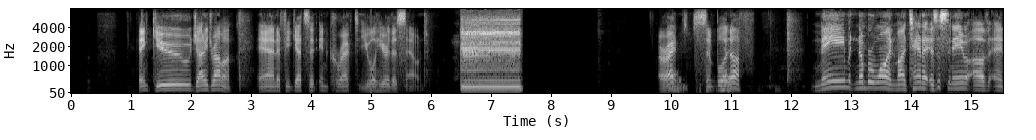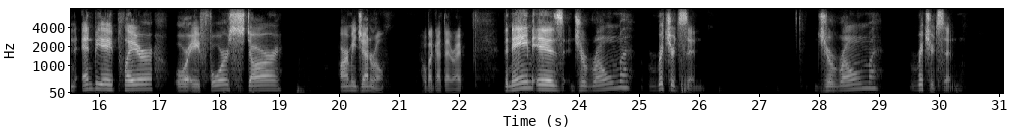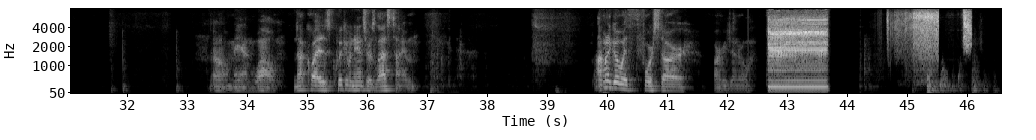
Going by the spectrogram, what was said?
Thank you, Johnny Drama. And if he gets it incorrect, you will hear this sound. All right, simple enough. Name number one, Montana. Is this the name of an NBA player or a four star Army general. I hope I got that right. The name is Jerome Richardson. Jerome Richardson. Oh man, wow. Not quite as quick of an answer as last time. I'm going to go with four star Army General.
